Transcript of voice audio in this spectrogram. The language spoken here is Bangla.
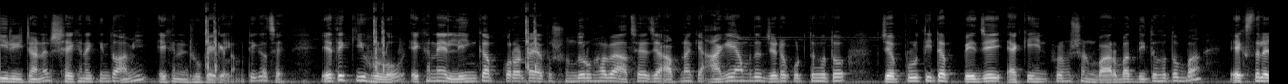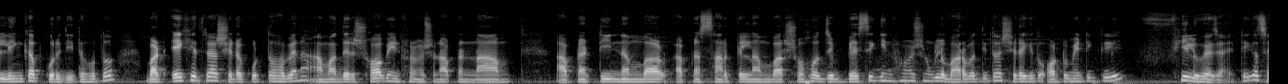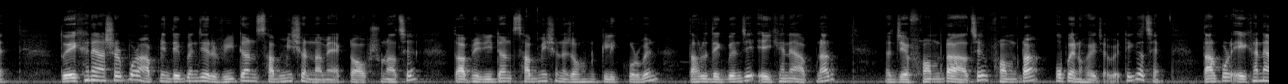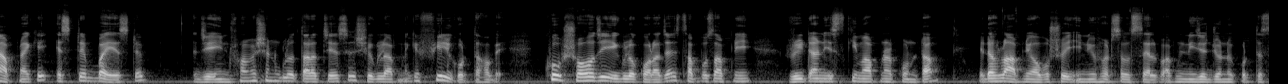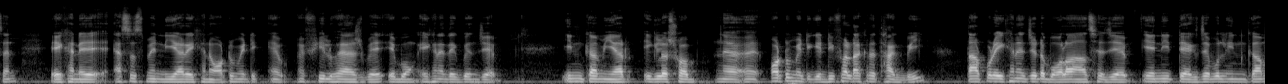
ই রিটার্নের সেখানে কিন্তু আমি এখানে ঢুকে গেলাম, ঠিক আছে? এতে কি হলো? এখানে লিঙ্ক আপ করাটা এত সুন্দরভাবে আছে যে আপনাকে আগে আমাদের যেটা করতে হতো, যে প্রতিটা পেজেই একই ইনফরমেশন বারবার দিতে হতো বা এক্সেলে লিঙ্ক আপ করে দিতে হতো বাট এক্ষেত্রে আর সেটা করতে হবে না। আমাদের সব ইনফরমেশন আপনার নাম, আপনার টিন নাম্বার আপনার সার্কেল নাম্বার সহ যে বেসিক ইনফরমেশনগুলো বারবার দিতে হয়, সেটা কিন্তু অটোমেটিকলি ফিল হয়ে যায়, ঠিক আছে? তো এখানে আসার পর আপনি দেখবেন যে রিটার্ন সাবমিশন নামে একটা অপশন আছে। তো আপনি রিটার্ন সাবমিশনে যখন ক্লিক করবেন, তাহলে দেখবেন যে এইখানে আপনার যে ফর্মটা আছে ফর্মটা ওপেন হয়ে যাবে, ঠিক আছে? তারপর এখানে আপনাকে স্টেপ বাই স্টেপ যে ইনফরমেশনগুলো তারা চেয়েছে, সেগুলো আপনাকে ফিল করতে হবে। খুব সহজেই এগুলো করা যায়। সাপোজ আপনি রিটার্ন স্কিম আপনার কোনটা? এটা হলো আপনি অবশ্যই ইউনিভার্সাল সেলফ আপনি নিজের জন্য করতেছেন। এখানে অ্যাসেসমেন্ট ইয়ার এখানে অটোমেটিক ফিল হয়ে আসবে এবং এখানে দেখবেন যে ইনকাম ইয়ার এগুলো সব অটোমেটিক ডিফল্ট আকারে থাকবেই। তারপরে এখানে যেটা বলা আছে যে এনি ট্যাক্সেবল ইনকাম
